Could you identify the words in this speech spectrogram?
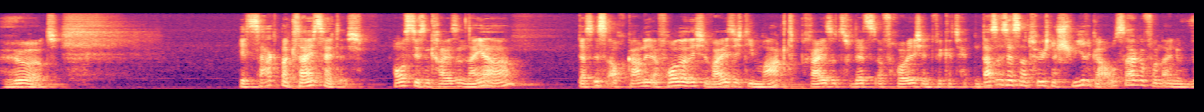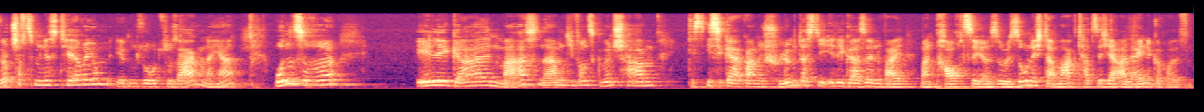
hört. Jetzt sagt man gleichzeitig aus diesen Kreisen, naja, das ist auch gar nicht erforderlich, weil sich die Marktpreise zuletzt erfreulich entwickelt hätten. Das ist jetzt natürlich eine schwierige Aussage von einem Wirtschaftsministerium, ebenso zu sagen, naja, unsere illegalen Maßnahmen, die wir uns gewünscht haben, das ist ja gar nicht schlimm, dass die illegal sind, weil man braucht sie ja sowieso nicht. Der Markt hat sich ja alleine geholfen.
